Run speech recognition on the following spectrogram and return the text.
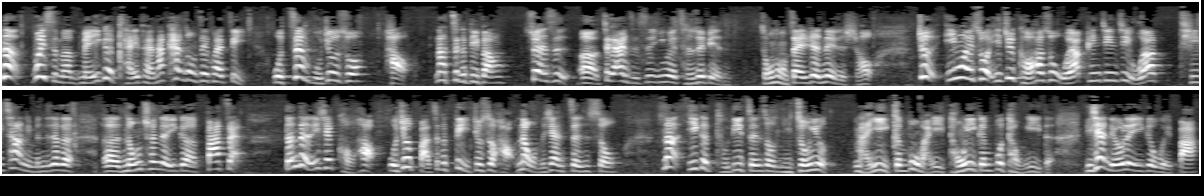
那为什么每一个财团他看中这块地，我政府就是说好，那这个地方虽然是呃这个案子是因为陈水扁总统在任内的时候，就因为说一句口号说我要拼经济，我要提倡你们的这个呃农村的一个发展等等一些口号，我就把这个地就是好，那我们现在征收。那一个土地征收，你总有满意跟不满意，同意跟不同意的。你现在留了一个尾巴，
